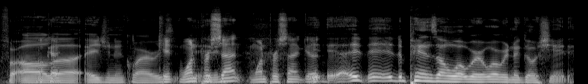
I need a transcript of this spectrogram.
for all Okay. uh, agent inquiries. One percent, one percent, good. It, it, it depends on what we're what we're negotiating.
